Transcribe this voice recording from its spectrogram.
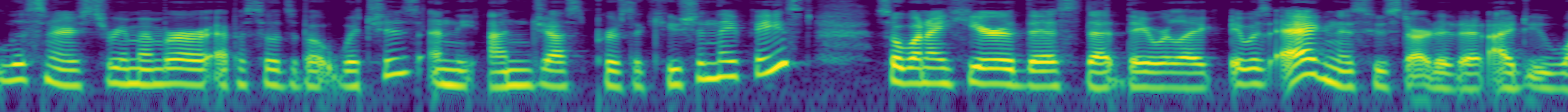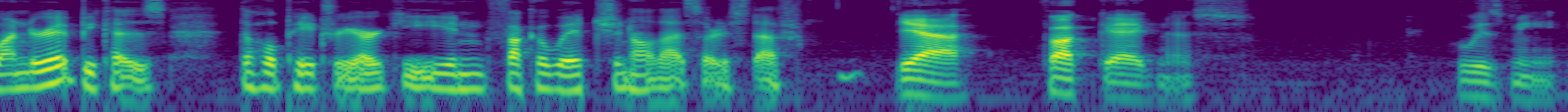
listeners to remember our episodes about witches and the unjust persecution they faced. So when I hear this, that they were like, it was Agnes who started it, I do wonder it because the whole patriarchy and fuck a witch and all that sort of stuff. Yeah, fuck Agnes. Who is me?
